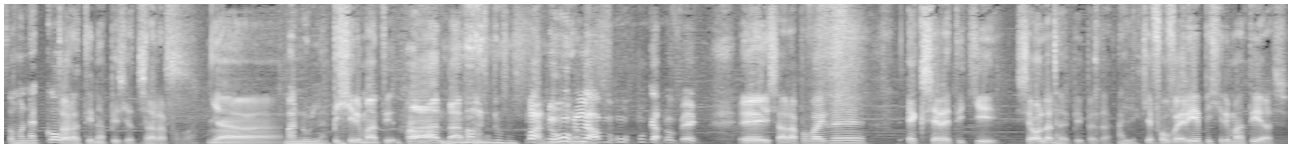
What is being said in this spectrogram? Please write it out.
Στο Μονακό. Τώρα τι να πεις για τη Σαράποβα. Μια Μανούλα. επιχειρηματία. Μάνα μου. Μανούλα μου που κάνω φέκ. Ε, η Σαράποβα είναι εξαιρετική σε όλα τα επίπεδα. Και φοβερή επιχειρηματίας.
